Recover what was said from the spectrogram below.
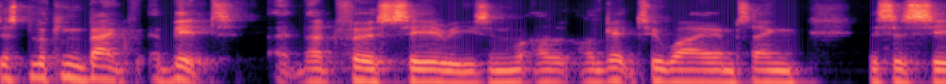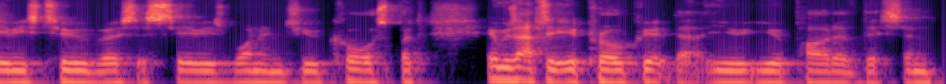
just looking back a bit at that first series, and I'll, I'll, get to why I'm saying this is series two versus series one in due course, but it was absolutely appropriate that you you're part of this. And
